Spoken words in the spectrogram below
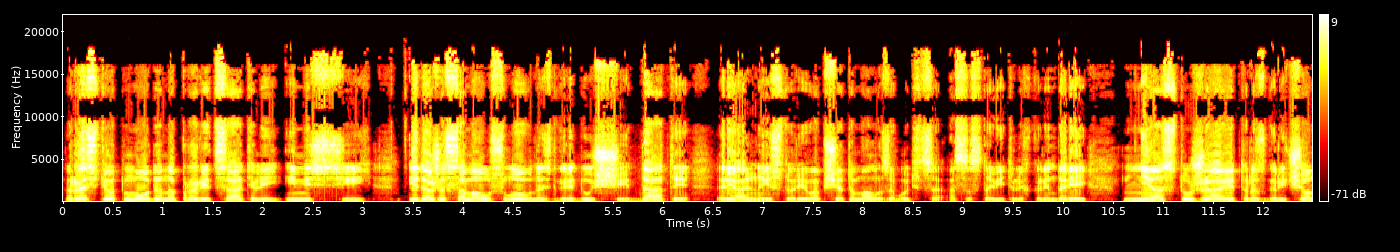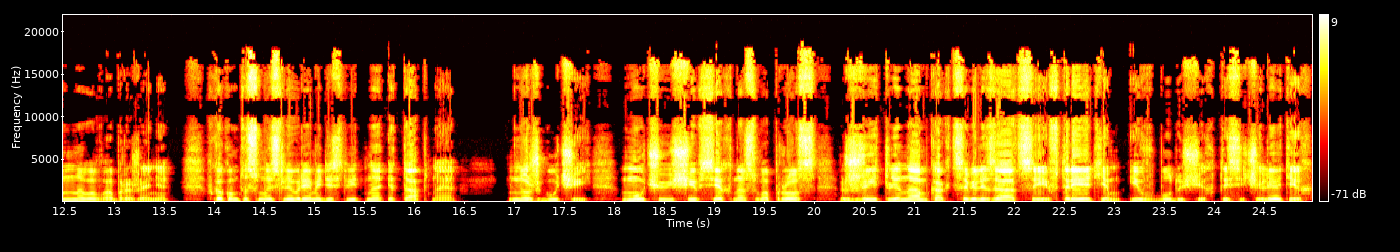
Растет мода на прорицателей и мессий, и даже сама условность грядущей даты, реальная история вообще-то мало заботится о составителях календарей, не остужает разгоряченного воображения. В каком-то смысле время действительно этапное – но жгучий, мучающий всех нас вопрос, жить ли нам как цивилизации в третьем и в будущих тысячелетиях,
